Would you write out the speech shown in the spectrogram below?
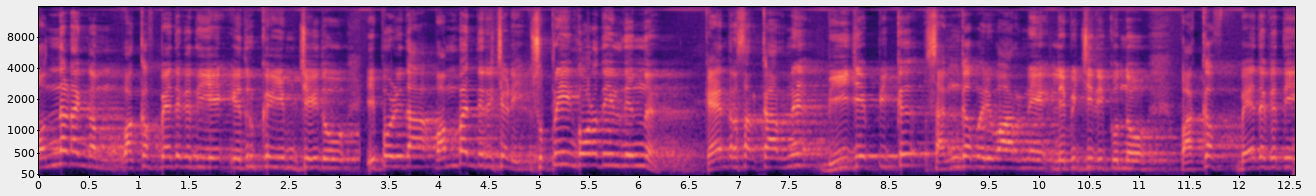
ഒന്നടങ്കം വക്കഫ് ഭേദഗതിയെ എതിർക്കുകയും ചെയ്തു. ഇപ്പോഴിതാ വമ്പൻ തിരിച്ചടി. സുപ്രീം കോടതിയിൽ നിന്ന് കേന്ദ്ര സർക്കാരിന് ബി ജെ പിക്ക് സംഘപരിവാറിന് ലഭിച്ചിരിക്കുന്നു. വക്കഫ് ഭേദഗതി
